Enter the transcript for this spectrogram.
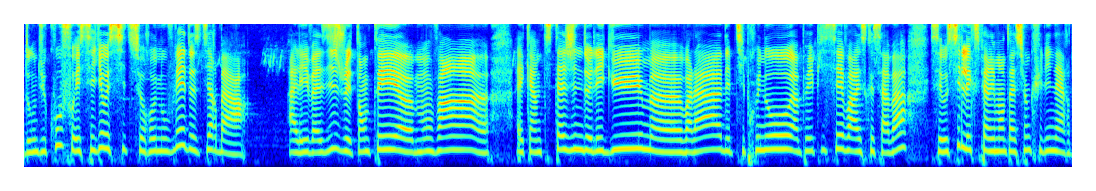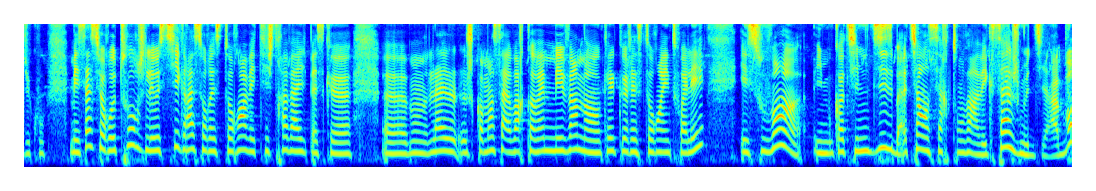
Donc, du coup, il faut essayer aussi de se renouveler, de se dire, bah, allez, vas-y, je vais tenter euh, mon vin euh, avec un petit tagine de légumes, euh, voilà, des petits pruneaux un peu épicés, voir est-ce que ça va. C'est aussi de l'expérimentation culinaire, du coup. Mais ça, ce retour, je l'ai aussi grâce au restaurant avec qui je travaille, parce que bon, là, je commence à avoir quand même mes vins dans quelques restaurants étoilés. Et souvent, quand ils me disent, bah tiens, on sert ton vin avec ça, je me dis, ah bon,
